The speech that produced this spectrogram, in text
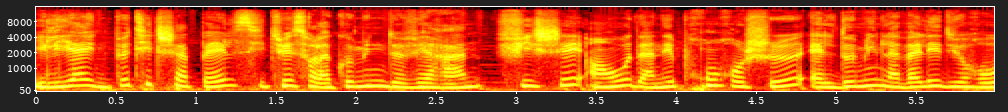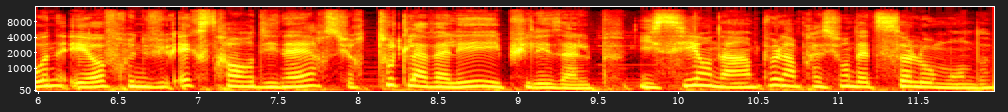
Il y a une petite chapelle située sur la commune de Vérane, fichée en haut d'un éperon rocheux. Elle domine la vallée du Rhône et offre une vue extraordinaire sur toute la vallée et puis les Alpes. Ici, on a un peu l'impression d'être seul au monde.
